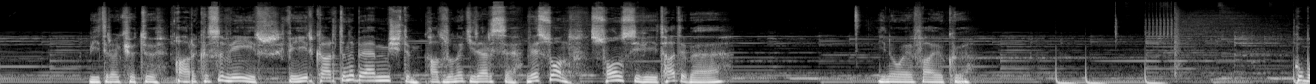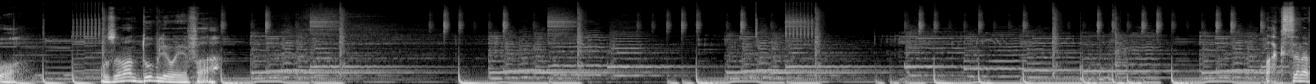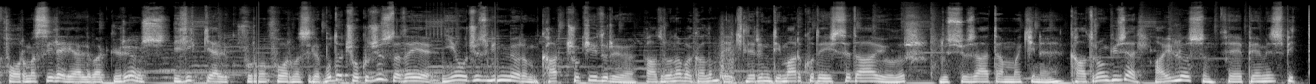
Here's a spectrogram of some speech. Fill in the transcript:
Vidra kötü. Arkası Veir. Veir kartını beğenmiştim. Kadrona girerse. Ve son. Son Sivit hadi be. Yine UEFA yakıyor. Kubo. O zaman duble UEFA. Baksana formasıyla geldi bak görüyor musun? Delik geldi for- formasıyla. Bu da çok ucuz da dayı. Niye ucuz bilmiyorum. Kart çok iyi duruyor. Kadrona bakalım. Beklerin Dimarco değişse daha iyi olur. Lucio zaten makine. Kadron güzel. Hayırlı olsun. FP'miz bitti.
